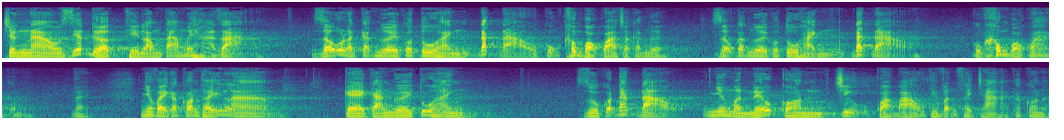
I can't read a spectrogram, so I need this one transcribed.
Chừng nào giết được thì lòng ta mới hả dạ. Dẫu là các ngươi có tu hành đắc đạo cũng không bỏ qua cho các ngươi. Dẫu các ngươi có tu hành đắc đạo cũng không bỏ qua các Đấy. như vậy các con thấy là kể cả người tu hành, dù có đắc đạo, nhưng mà nếu còn chịu quả báo thì vẫn phải trả các con ạ.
